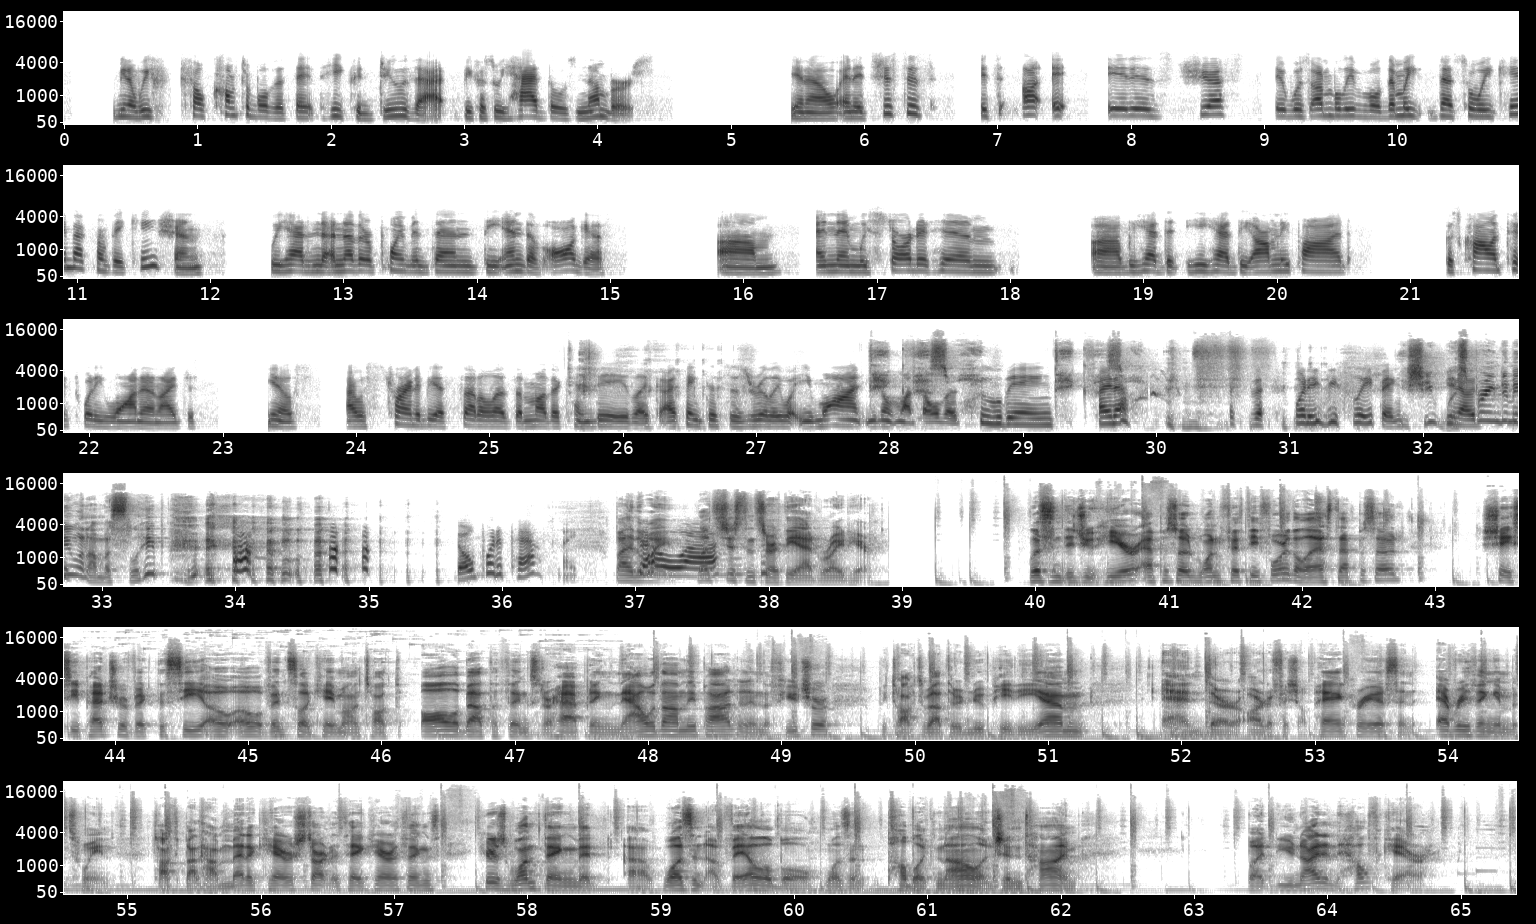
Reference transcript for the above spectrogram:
you know, we felt comfortable that they, he could do that because we had those numbers, you know. And it's just as it's uh, it, it is just it was unbelievable. Then we that so we came back from vacation we had another appointment then the end of August, um, and then we started him. Uh, we had the he had the Omnipod because Colin picked what he wanted, and I just you know I was trying to be as subtle as a mother can be. Like I think this is really what you want. You don't want all the tubing. I know when he'd be sleeping. Is she whispering you know, to me when I'm asleep? don't put it past me. By the so, way, uh, let's just insert the ad right here. Listen, did you hear episode 154, the last episode? Shacey Petrovic, the COO of Insulet, came on talked all about the things that are happening now with Omnipod and in the future. We talked about their new PDM and their artificial pancreas and everything in between. Talked about how Medicare is starting to take care of things. Here's one thing that uh, wasn't available, wasn't public knowledge in time, but United Healthcare,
